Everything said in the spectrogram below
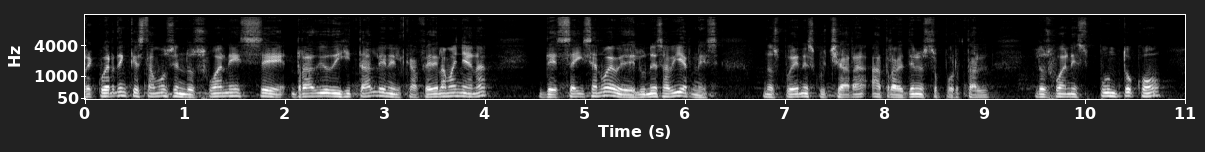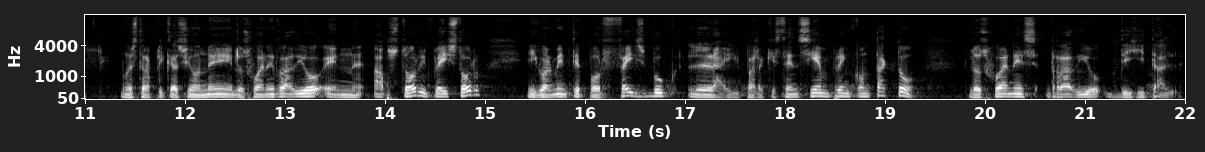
Recuerden que estamos en los Juanes eh, Radio Digital en el Café de la Mañana de 6 a 9, de lunes a viernes. Nos pueden escuchar a, través de nuestro portal losjuanes.co, nuestra aplicación eh, Los Juanes Radio en App Store y Play Store, igualmente por Facebook Live, para que estén siempre en contacto. Los Juanes Radio Digital.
